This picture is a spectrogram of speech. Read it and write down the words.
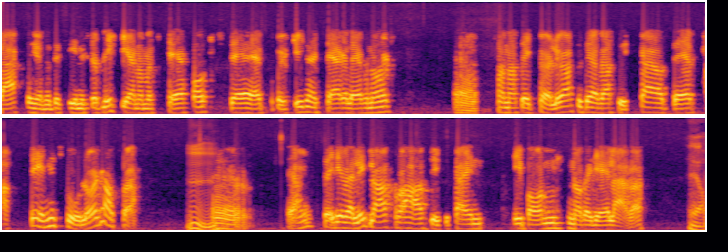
lært gjennom det kliniske blikket, gjennom å se folk, det bruker jeg når jeg ser elevene òg. Sånn at jeg føler jo at det å være sykepleier, det passer inn i skole òg, altså. Mm. Ja, så jeg er veldig glad for å ha sykepleien i bånn når jeg er lærer. Ja.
